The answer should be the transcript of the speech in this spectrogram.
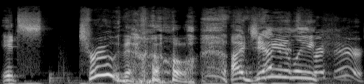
it's true though. I genuinely right there.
